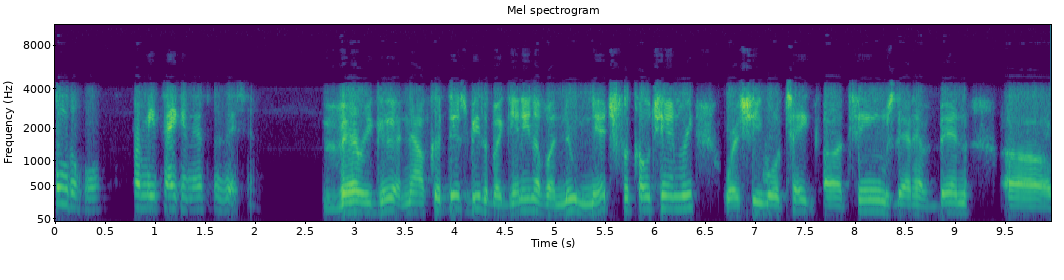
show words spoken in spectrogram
suitable for me taking this position. Very good. Now, could this be the beginning of a new niche for Coach Henry, where she will take uh, teams that have been uh,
